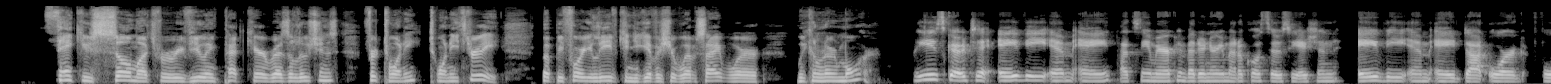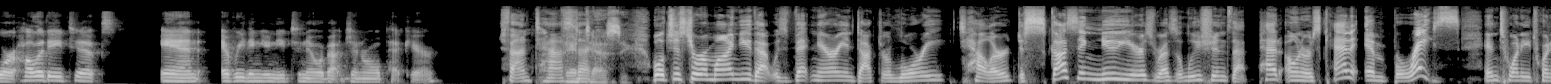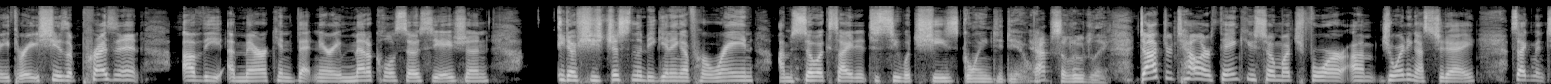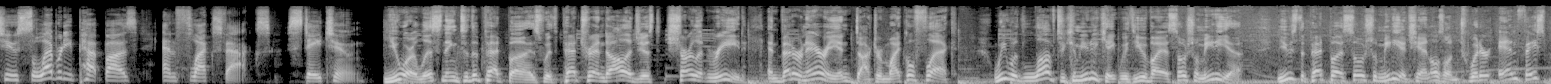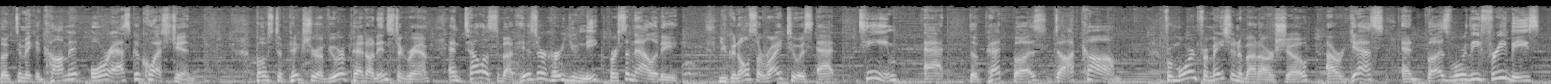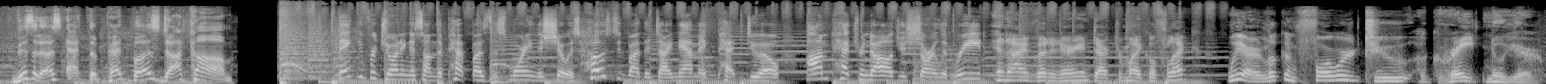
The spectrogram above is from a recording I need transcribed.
Thank you so much for reviewing pet care resolutions for 2023. But before you leave, can you give us your website where we can learn more? Please go to AVMA, that's the American Veterinary Medical Association, avma.org for holiday tips and everything you need to know about general pet care. Fantastic. Fantastic. Well, just to remind you, that was veterinarian Dr. Lori Teller discussing New Year's resolutions that pet owners can embrace in 2023. She is a president of the American Veterinary Medical Association. You know, she's just in the beginning of her reign. I'm so excited to see what she's going to do. Absolutely. Dr. Teller, thank you so much for um, joining us today. Segment two Celebrity Pet Buzz and Fleck's Facts. Stay tuned. You are listening to the Pet Buzz with pet trendologist Charlotte Reed and veterinarian Dr. Michael Fleck. We would love to communicate with you via social media. Use the Pet Buzz social media channels on Twitter and Facebook to make a comment or ask a question. Post a picture of your pet on Instagram and tell us about his or her unique personality. You can also write to us at team at thepetbuzz.com. For more information about our show, our guests, and buzzworthy freebies, visit us at thepetbuzz.com. Thank you for joining us on the Pet Buzz this morning. The show is hosted by the dynamic pet duo. I'm pet trendologist Charlotte Reed. And I'm veterinarian Dr. Michael Fleck. We are looking forward to a great new year.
